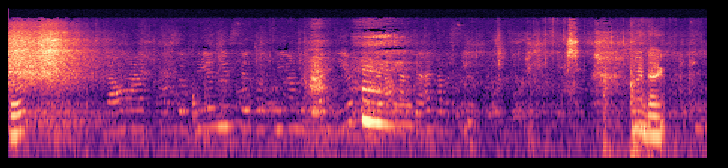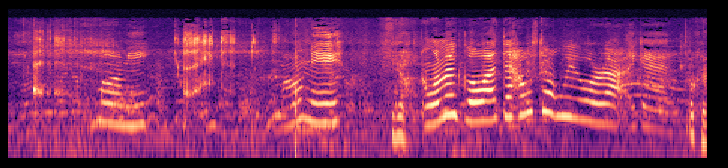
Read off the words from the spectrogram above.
Huh? Night. Mommy. Mommy. Yeah. I want to go at the house that we were at again. Okay.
